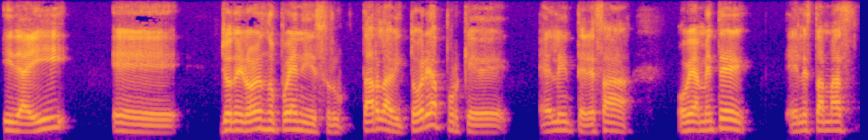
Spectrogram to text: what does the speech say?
y de ahí eh, Johnny Lawrence no puede ni disfrutar la victoria porque él le interesa, obviamente, él está más,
